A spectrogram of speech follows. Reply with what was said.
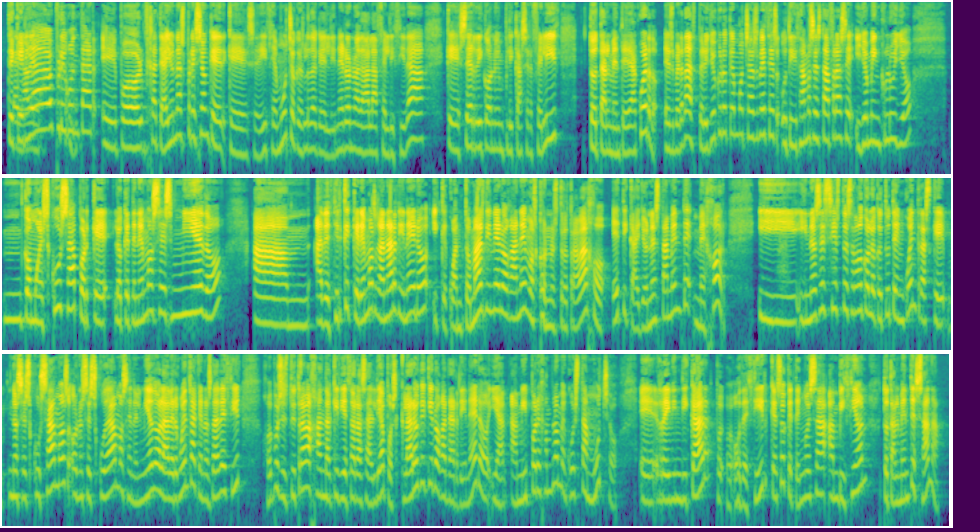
Te quería preguntar eh, por, fíjate, hay una expresión que, que, se dice mucho, que es lo de que el dinero no da la felicidad, que ser rico no implica ser feliz. Totalmente de acuerdo, es verdad, pero yo creo que muchas veces utilizamos esta frase, y yo me incluyo, mm, como excusa porque lo que tenemos es miedo a, decir que queremos ganar dinero y que cuanto más dinero ganemos con nuestro trabajo ética y honestamente, mejor. Y, no sé si esto es algo con lo que tú te encuentras, que nos excusamos o nos escudamos en el miedo o la vergüenza que nos da decir, joder, pues estoy trabajando aquí 10 horas al día, pues claro que quiero ganar dinero. Y a, mí, por ejemplo, me cuesta mucho eh, reivindicar o decir que eso, que tengo esa ambición totalmente sana.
